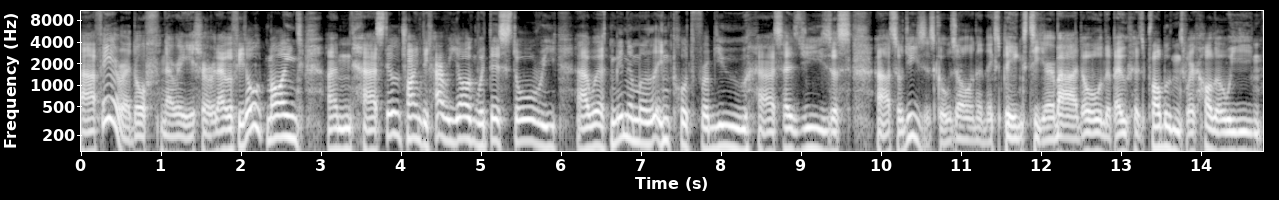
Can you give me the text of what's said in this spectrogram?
Uh, fair enough, narrator. Now, if you don't mind, I'm uh, still trying to carry on with this story uh, with minimal input from you, uh, says Jesus. Uh, so Jesus goes on and explains to your man all about his problems with Halloween.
